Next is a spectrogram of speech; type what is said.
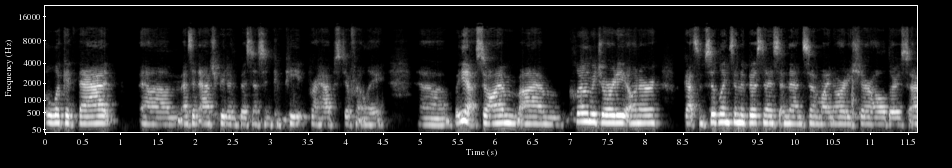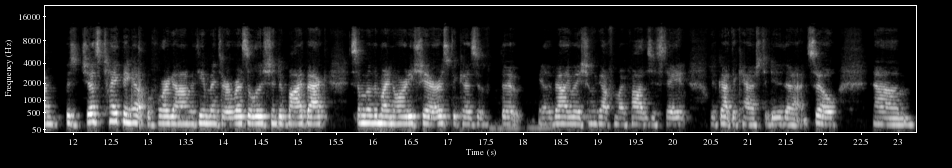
look at that um, as an attribute of the business and compete perhaps differently. Um, but yeah, so I'm I'm clearly majority owner. Got some siblings in the business and then some minority shareholders. I was just typing up before I got on with you, Minter, a resolution to buy back some of the minority shares because of the you know the valuation we got from my father's estate we've got the cash to do that. So um,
